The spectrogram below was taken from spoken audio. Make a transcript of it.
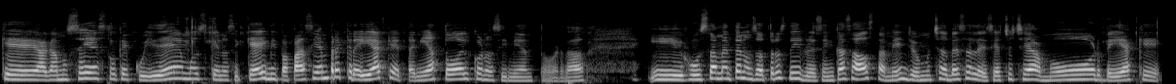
que hagamos esto, que cuidemos, que no sé qué. Y mi papá siempre creía que tenía todo el conocimiento, ¿verdad? Y justamente nosotros, recién casados también, yo muchas veces le decía, Choche, amor, vea que,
